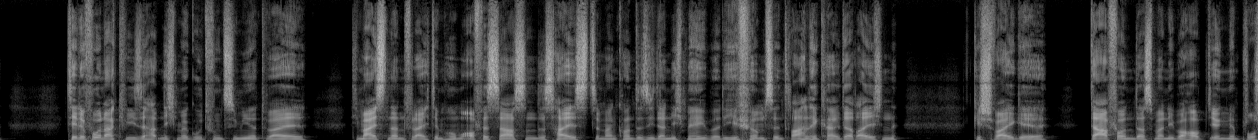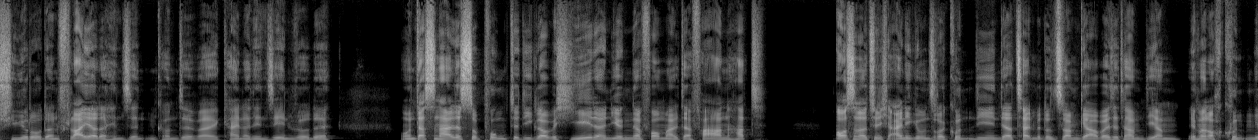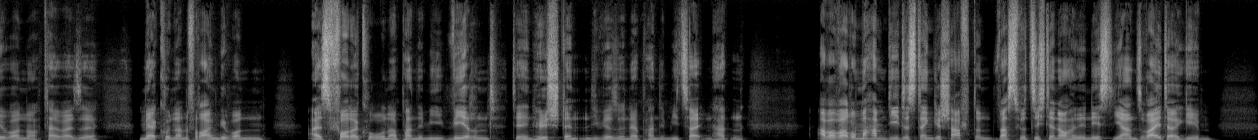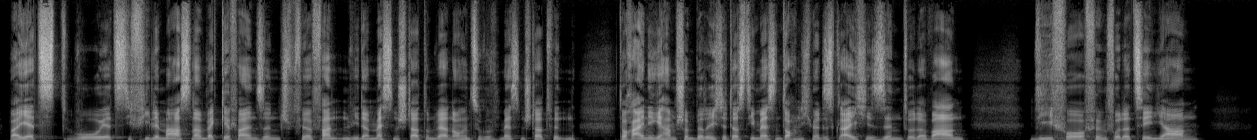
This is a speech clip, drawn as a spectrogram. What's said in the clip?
Telefonakquise hat nicht mehr gut funktioniert, weil die meisten dann vielleicht im Homeoffice saßen. Das heißt, man konnte sie dann nicht mehr über die Firmenzentrale kalt erreichen. Geschweige davon, dass man überhaupt irgendeine Broschüre oder einen Flyer dahin senden konnte, weil keiner den sehen würde. Und das sind halt so Punkte, die, glaube ich, jeder in irgendeiner Form halt erfahren hat. Außer natürlich einige unserer Kunden, die in der Zeit mit uns zusammengearbeitet haben, die haben immer noch Kunden gewonnen, auch teilweise mehr Kundenanfragen gewonnen als vor der Corona-Pandemie, während den Höchstständen, die wir so in der Pandemiezeiten hatten. Aber warum haben die das denn geschafft und was wird sich denn auch in den nächsten Jahren so weitergeben? Weil jetzt, wo jetzt die viele Maßnahmen weggefallen sind, fanden wieder Messen statt und werden auch in Zukunft Messen stattfinden. Doch einige haben schon berichtet, dass die Messen doch nicht mehr das gleiche sind oder waren wie vor fünf oder zehn Jahren.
